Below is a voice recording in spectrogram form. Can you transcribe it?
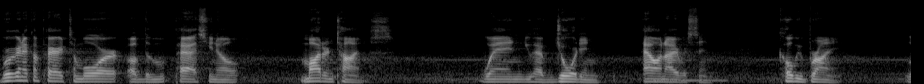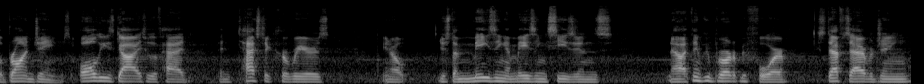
We're going to compare it to more of the past, you know, modern times when you have Jordan, Allen Iverson, Kobe Bryant, LeBron James, all these guys who have had fantastic careers, you know, just amazing, amazing seasons. Now, I think we brought it before. Steph's averaging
